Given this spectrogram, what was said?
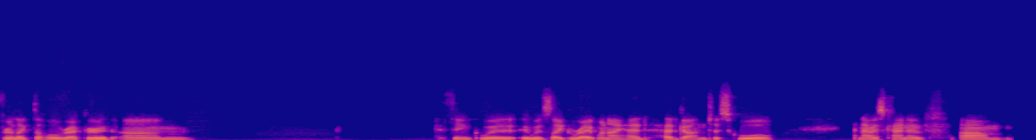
for like the whole record. Um, I think wa- it was like right when I had had gotten to school, and I was kind of um,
